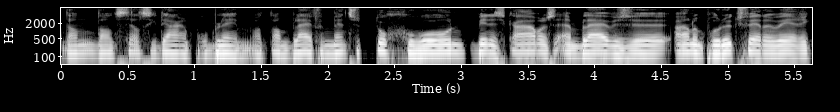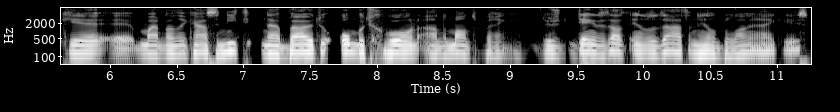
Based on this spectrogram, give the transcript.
dan, dan stelt zich daar een probleem. Want dan blijven mensen toch gewoon binnen kamers en blijven ze aan hun product verder werken. eh, maar dan gaan ze niet naar buiten om het gewoon aan de man te brengen. Dus ik denk dat dat inderdaad een heel belangrijk is.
